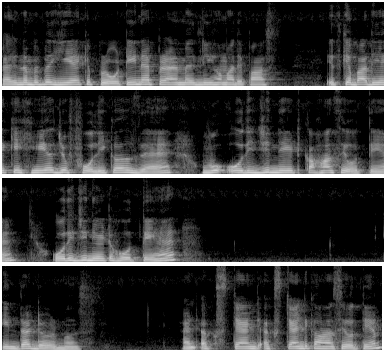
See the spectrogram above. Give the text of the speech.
पहले नंबर पर ये है कि प्रोटीन है प्राइमरली हमारे पास। इसके बाद ये है कि हेयर जो फॉलिकल्स हैं, वो ओरिजिनेट कहाँ से होते हैं? ओरिजिनेट होते हैं in the dermis and extend extend कहाँ से होते हैं?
